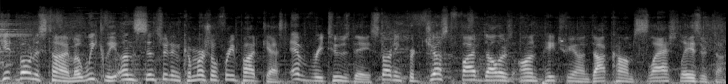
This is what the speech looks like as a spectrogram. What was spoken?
Get Bonus Time, a weekly uncensored and commercial-free podcast every Tuesday, starting for just $5 on patreon.com slash lasertime.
